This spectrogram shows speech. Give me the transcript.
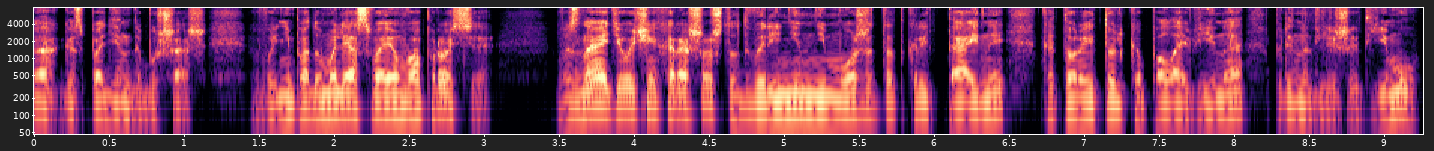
Ах, господин Дебушаш, вы не подумали о своем вопросе. Вы знаете очень хорошо, что дворянин не может открыть тайны, которые только половина принадлежит ему.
